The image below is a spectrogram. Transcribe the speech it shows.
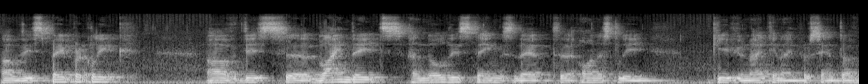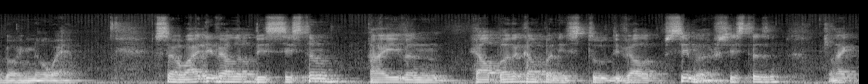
of this pay-per-click, of these uh, blind dates and all these things that uh, honestly give you 99% of going nowhere. So I developed this system. I even help other companies to develop similar systems like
